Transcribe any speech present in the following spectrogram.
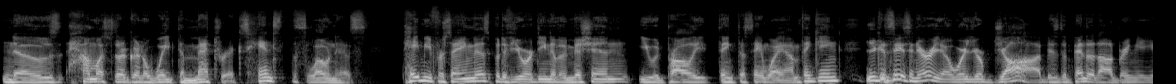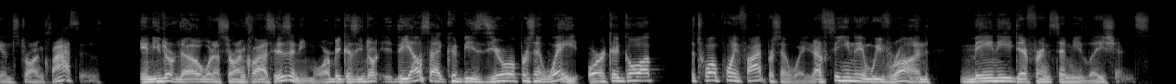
knows how much they're going to weight the metrics, hence the slowness. Hate me for saying this, but if you were dean of admission, you would probably think the same way I'm thinking. You can see a scenario where your job is dependent on bringing in strong classes and you don't know what a strong class is anymore because you don't the LSAT could be 0% weight or it could go up to 12.5% weight. I've seen and we've run many different simulations.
